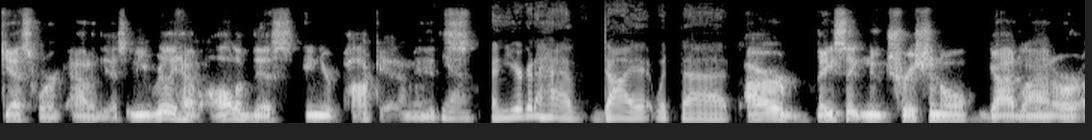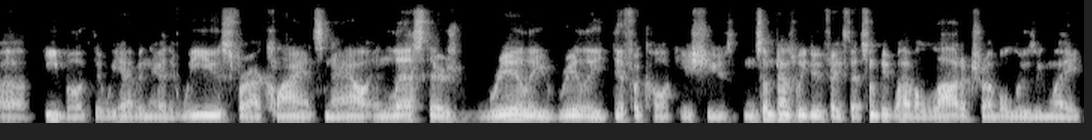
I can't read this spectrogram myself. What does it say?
guesswork out of this. And you really have all of this in your pocket. I mean, it's Yeah. And you're going to have diet with that. our basic nutritional guideline or uh, ebook that we have in there that we use for our clients now unless there's really really difficult issues and sometimes we do face that some people have a lot of trouble losing weight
